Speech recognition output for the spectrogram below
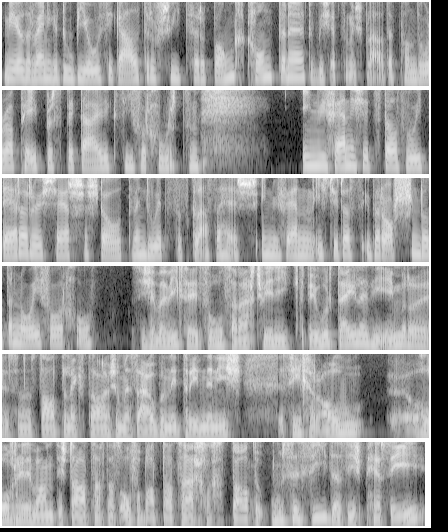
mehr oder weniger dubiose Gelder auf Schweizer Bankkonten. Du bist ja zum Beispiel auch der Pandora Papers beteiligt vor kurzem. Inwiefern ist jetzt das, was in dieser Recherche steht, wenn du jetzt das gelesen hast, inwiefern ist dir das überraschend oder neu vorgekommen? Es ist eben, wie gesagt, für uns recht schwierig zu beurteilen, wie immer so ein Datenleck da ist und man selber nicht drinnen ist. Sicher auch äh, hochrelevant ist die Tatsache, dass offenbar tatsächlich Daten raus sind. Das ist per se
